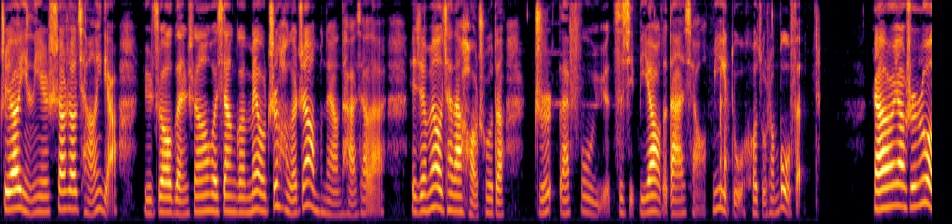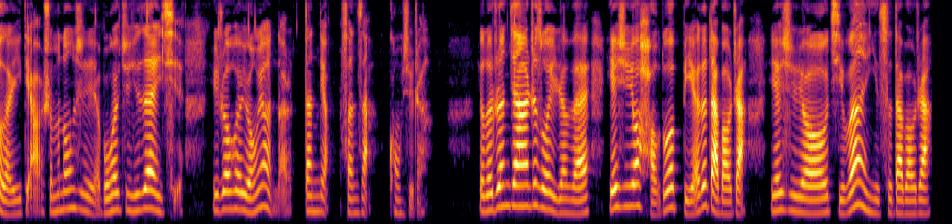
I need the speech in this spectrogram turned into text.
只要引力稍稍强一点儿，宇宙本身会像个没有织好的帐篷那样塌下来，也就没有恰到好处的值来赋予自己必要的大小、密度和组成部分。然而，要是弱了一点儿，什么东西也不会聚集在一起，宇宙会永远的单调、分散、空虚着。有的专家之所以认为，也许有好多别的大爆炸，也许有几万亿次大爆炸，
